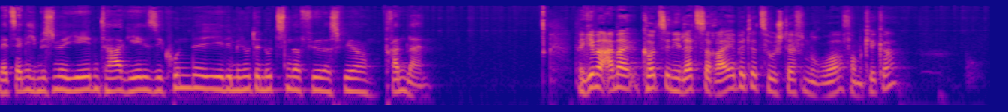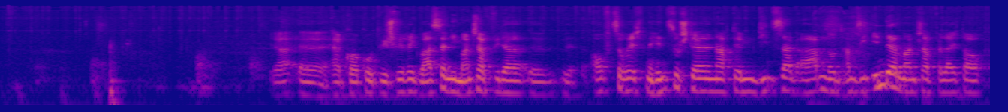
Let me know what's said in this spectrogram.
letztendlich müssen wir jeden Tag, jede Sekunde, jede Minute nutzen dafür, dass wir dranbleiben. Dann gehen wir einmal kurz in die letzte Reihe bitte zu Steffen Rohr vom Kicker. Ja, äh, Herr Korkut, wie schwierig war es denn, die Mannschaft wieder äh, aufzurichten, hinzustellen nach dem Dienstagabend? Und haben Sie in der Mannschaft vielleicht auch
